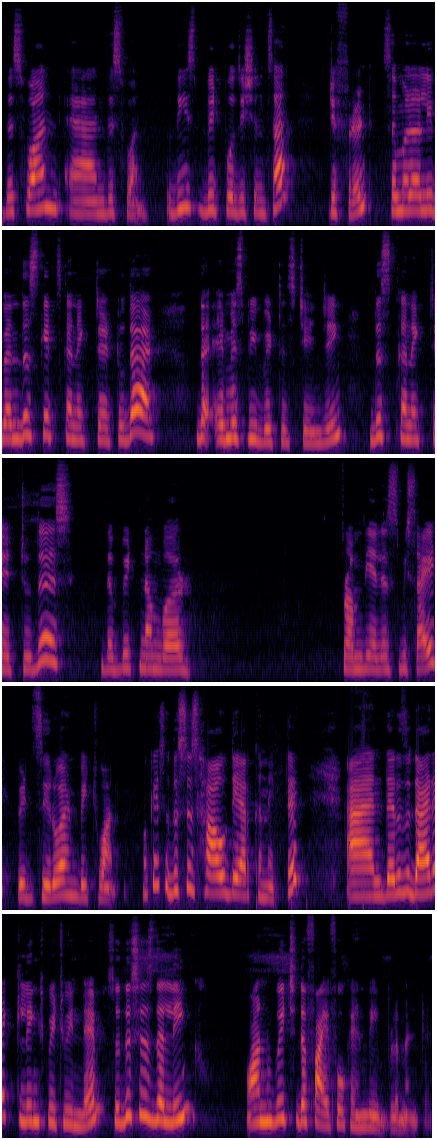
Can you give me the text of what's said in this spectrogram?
this one and this one. These bit positions are different. Similarly, when this gets connected to that the MSB bit is changing. This connected to this the bit number from the LSB side bit 0 and bit 1. Okay, so this is how they are connected and there is a direct link between them. So this is the link on which the FIFO can be implemented.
